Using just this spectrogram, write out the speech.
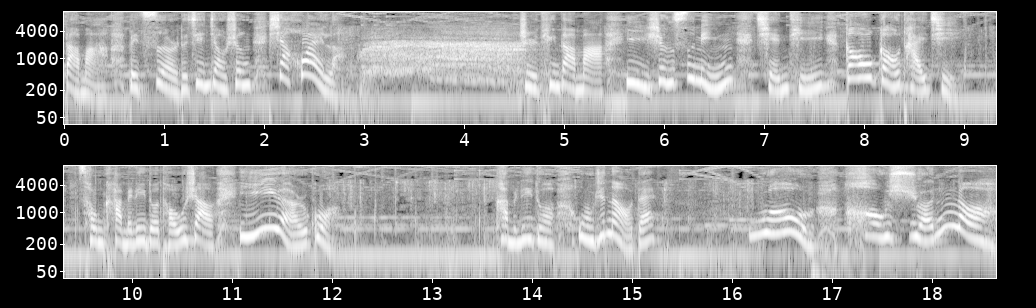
大马被刺耳的尖叫声吓坏了，只听大马一声嘶鸣，前蹄高高抬起，从卡梅利多头上一跃而过。卡梅利多捂着脑袋。哇哦，好悬呐！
